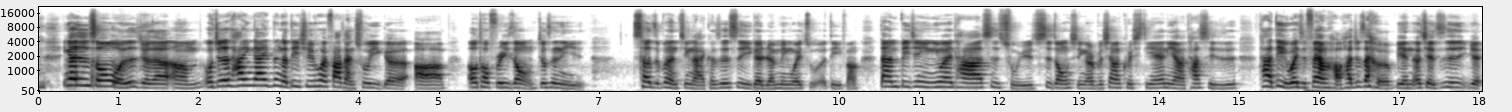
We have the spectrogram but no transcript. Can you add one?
应该是说，我是觉得，嗯，我觉得它应该那个地区会发展出一个啊，auto free zone，就是你。车子不能进来，可是是一个人民为主的地方。但毕竟因为它是处于市中心，而不像 Christiania，它其实它的地理位置非常好，它就在河边，而且是远，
